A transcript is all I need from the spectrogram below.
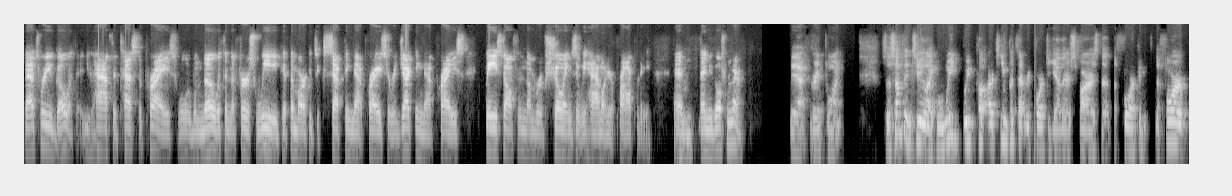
that's where you go with it. You have to test the price. We'll, we'll know within the first week if the market's accepting that price or rejecting that price based off the number of showings that we have on your property. And mm-hmm. then you go from there. Yeah, great point. So something too, like when we we put our team puts that report together as far as the the four the four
